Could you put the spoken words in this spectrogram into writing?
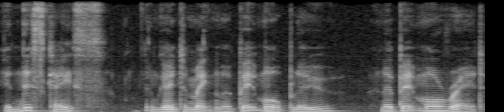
In this case, I'm going to make them a bit more blue and a bit more red.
